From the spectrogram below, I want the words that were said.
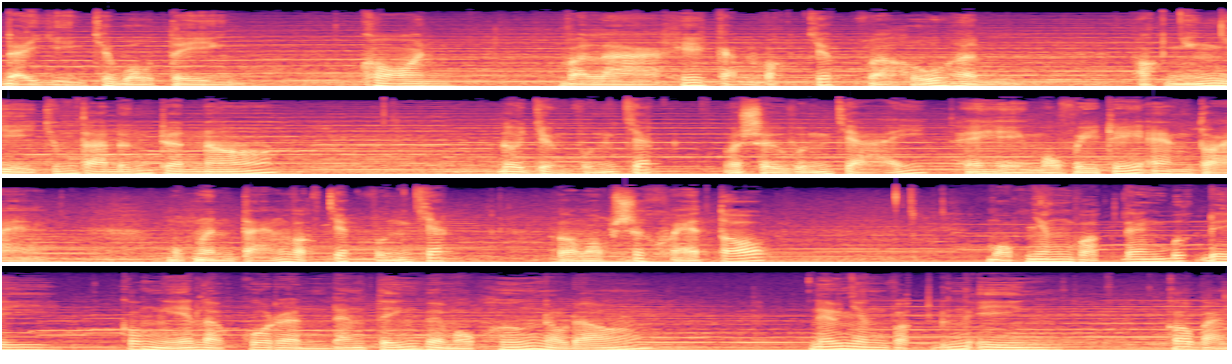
đại diện cho bộ tiền, coin và là khía cạnh vật chất và hữu hình, hoặc những gì chúng ta đứng trên nó. Đôi chân vững chắc và sự vững chãi thể hiện một vị trí an toàn, một nền tảng vật chất vững chắc và một sức khỏe tốt. Một nhân vật đang bước đi có nghĩa là cô Warren đang tiến về một hướng nào đó. Nếu nhân vật đứng yên, có bàn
